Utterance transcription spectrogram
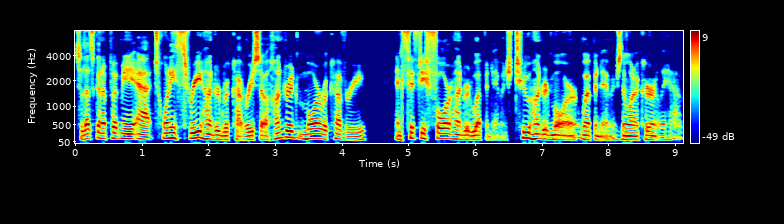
So that's going to put me at 2,300 recovery, so 100 more recovery and 5,400 weapon damage, 200 more weapon damage than what I currently have.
